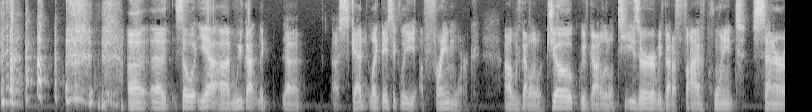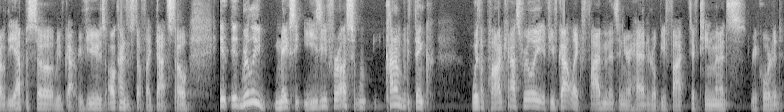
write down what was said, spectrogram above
Uh, so yeah, uh, we've got like uh, a sched, like basically a framework. Uh, we've got a little joke, we've got a little teaser, we've got a five point center of the episode, we've got reviews, all kinds of stuff like that. So it, it really makes it easy for us. Kind of think with a podcast, really, if you've got like five minutes in your head, it'll be five, 15 minutes recorded.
